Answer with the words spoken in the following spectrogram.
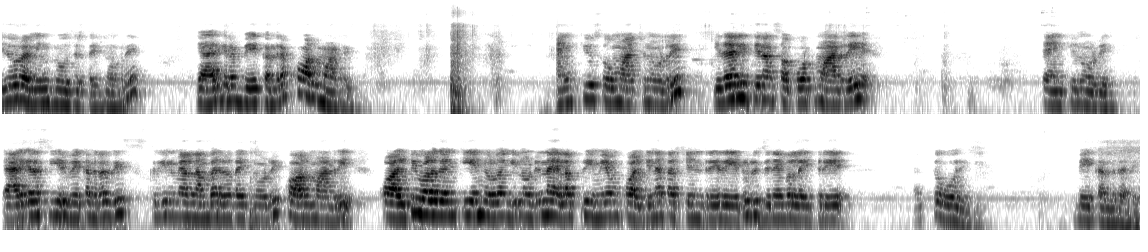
ಇದು ರನ್ನಿಂಗ್ ಬ್ಲೌಸ್ ಇರ್ತೈತಿ ನೋಡ್ರಿ. ಯಾರಿಗಾರ ಬೇಕಂದ್ರೆ ಕಾಲ್ ಮಾಡ್ರಿ. ಥ್ಯಾಂಕ್ ಯು ಸೋ ಮಚ್ ನೋಡ್ರಿ. ಇದೇ ರೀತಿ ನಾನು ಸಪೋರ್ಟ್ ಮಾಡ್ರಿ. ಥ್ಯಾಂಕ್ ಯು ನೋಡ್ರಿ. ಯಾರಿಗಾರ ಸೀರೆ ಬೇಕಂದ್ರೆ ರೀ ಸ್ಕ್ರೀನ್ ಮೇಲೆ ನಂಬರ್ ಇರ್ತೈತಿ ನೋಡ್ರಿ ಕಾಲ್ ಮಾಡ್ರಿ. ಕ್ವಾಲಿಟಿ ಒಳಗಂಕಿ ಏನು ಹೇಳಂಗಿಲ್ಲ ನೋಡ್ರಿ, ನಾ ಎಲ್ಲ ಪ್ರೀಮಿಯಂ ಕ್ವಾಲಿಟಿನ ರೀ ರೇಟು ರಿಸನೇಬಲ್ ಐತ್ರಿ. ತಗೋರಿ. ಬೇಕಂದ್ರೆ ರೀ.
